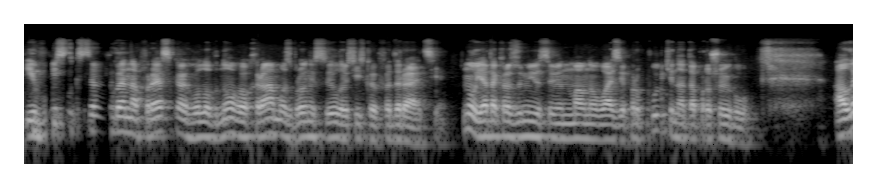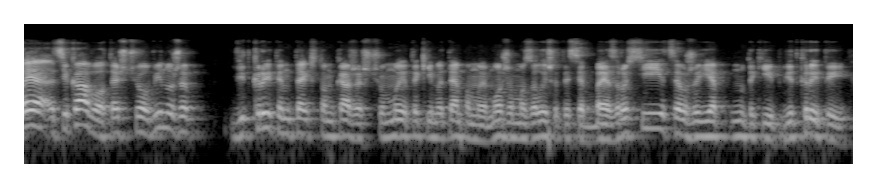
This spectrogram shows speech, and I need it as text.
і висік себе на фресках головного храму збройних сил Російської Федерації. Ну я так розумію, це він мав на увазі про Путіна та про Шойгу. Але цікаво, те, що він уже відкритим текстом каже, що ми такими темпами можемо залишитися без Росії. Це вже є ну такий відкритий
